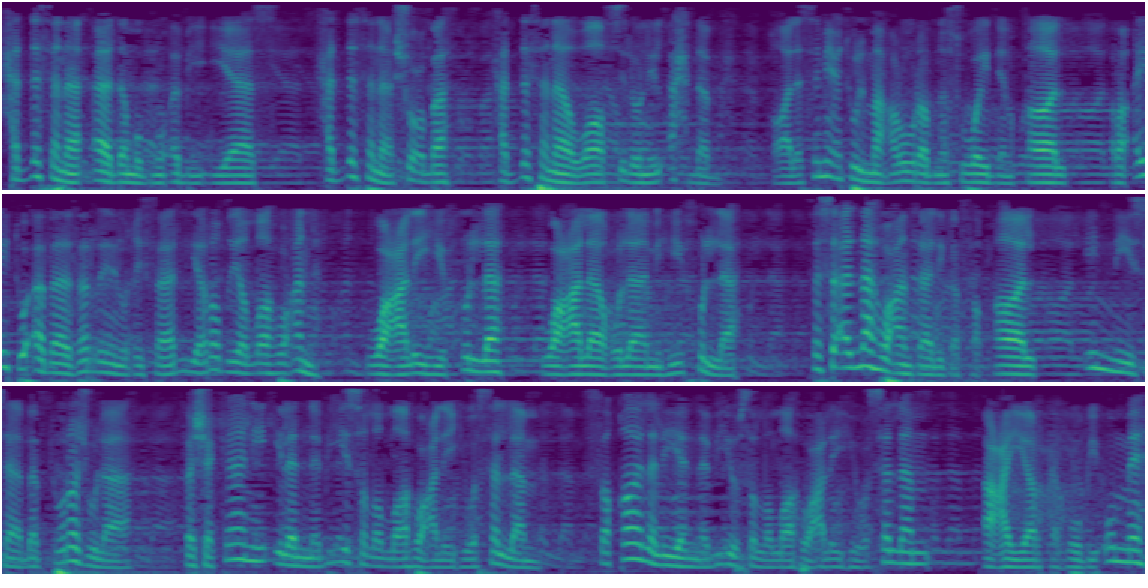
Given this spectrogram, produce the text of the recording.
حدثنا آدم بن أبي إياس حدثنا شعبة حدثنا واصل الأحدب. قال سمعت المعرور بن سويد قال رأيت أبا ذر الغفاري رضي الله عنه وعليه حلة وعلى غلامه حلة فسألناه عن ذلك فقال إني ساببت رجلا فشكاني إلى النبي صلى الله عليه وسلم فقال لي النبي صلى الله عليه وسلم أعيرته بأمه؟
